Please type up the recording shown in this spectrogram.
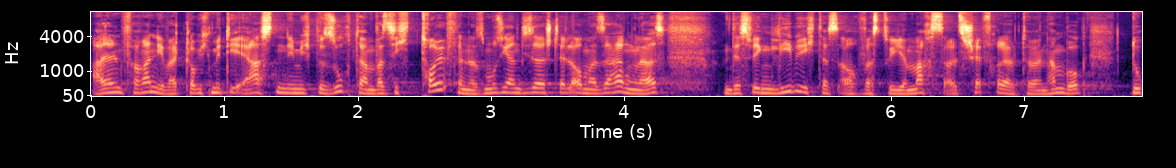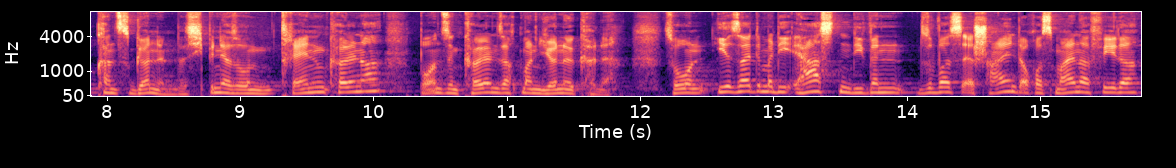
allen voran, ihr wart, glaube ich, mit die Ersten, die mich besucht haben, was ich toll finde, das muss ich an dieser Stelle auch mal sagen, Lars. Und deswegen liebe ich das auch, was du hier machst als Chefredakteur in Hamburg. Du kannst gönnen. Ich bin ja so ein Tränenkölner. Bei uns in Köln sagt man Jönne könne. So, und ihr seid immer die Ersten, die, wenn sowas erscheint, auch aus meiner Feder,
